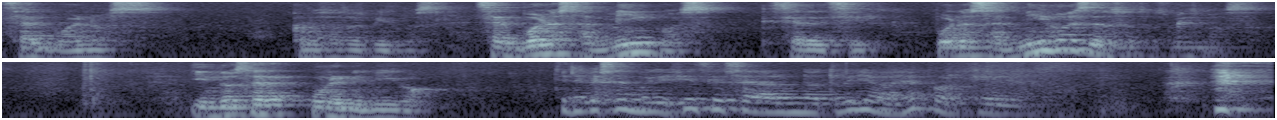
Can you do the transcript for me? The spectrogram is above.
ser buenos con nosotros mismos. Ser buenos amigos, quisiera decir, buenos amigos de nosotros mismos. Y no ser un enemigo. Tiene que ser muy difícil ser alumno tuyo, ¿eh? Porque...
